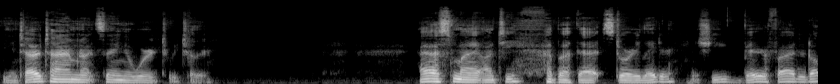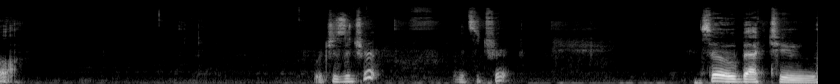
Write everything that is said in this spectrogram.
The entire time not saying a word to each other. I asked my auntie about that story later, and she verified it all. Which is a trip. It's a trip. So, back to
